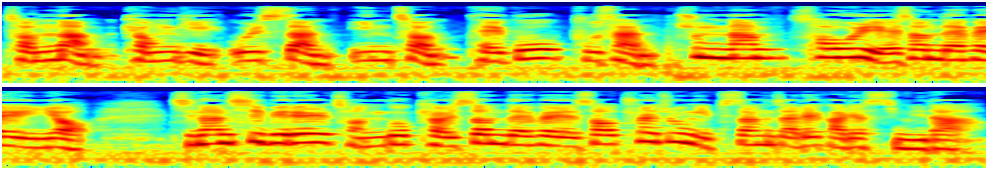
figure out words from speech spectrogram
전남, 경기, 울산, 인천, 대구, 부산, 충남, 서울 예선대회에 이어 지난 11일 전국 결선대회에서 최종 입상자를 가렸습니다.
